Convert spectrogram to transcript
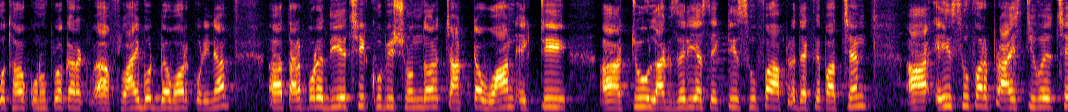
কোথাও কোনো প্রকার ফ্লাইবোর্ড ব্যবহার করি না। তারপরে দিয়েছি খুবই সুন্দর চারটা ওয়ান একটি টু লাক্সারিয়াস একটি সোফা আপনারা দেখতে পাচ্ছেন। এই সোফার প্রাইসটি হয়েছে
